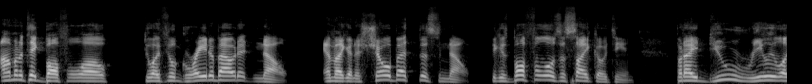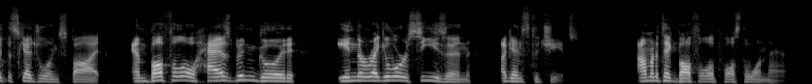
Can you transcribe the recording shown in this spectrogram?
I'm going to take Buffalo. Do I feel great about it? No. Am I going to show bet this? No. Because Buffalo is a psycho team. But I do really like the scheduling spot. And Buffalo has been good in the regular season against the Chiefs. I'm going to take Buffalo plus the one half.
